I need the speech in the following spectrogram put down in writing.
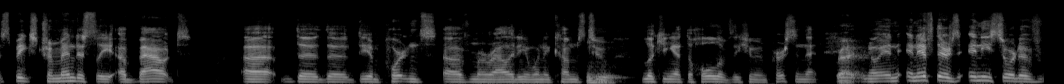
speaks tremendously about uh, the the the importance of morality when it comes to mm-hmm. looking at the whole of the human person. That right. you know, and and if there's any sort of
